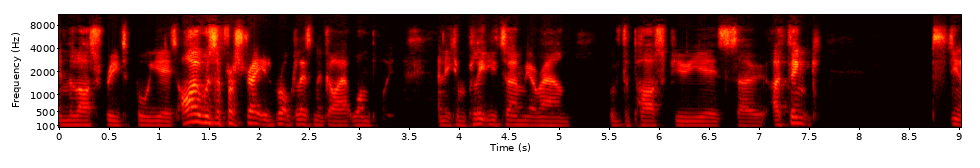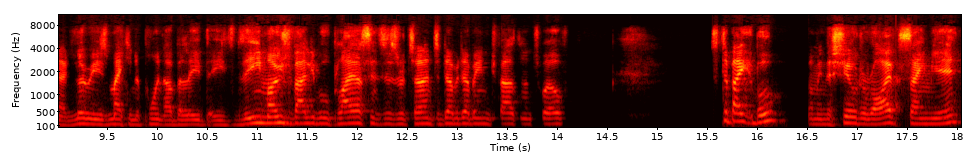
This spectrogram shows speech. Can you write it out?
in the last three to four years. I was a frustrated Brock Lesnar guy at one and he completely turned me around with the past few years. So I think, you know, Louis is making a point. I believe that he's the most valuable player since his return to WWE in 2012. It's debatable. I mean, the Shield arrived same year.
